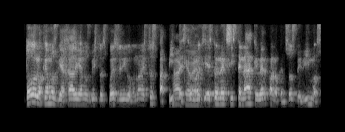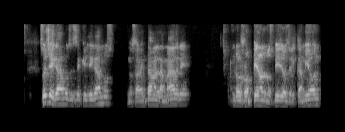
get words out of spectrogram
todo lo que hemos viajado y hemos visto después, yo digo, no, esto es papita, ah, esto, no, esto no existe nada que ver con lo que nosotros vivimos. Nosotros llegamos, desde que llegamos, nos aventaban la madre, nos rompieron los vidrios del camión,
